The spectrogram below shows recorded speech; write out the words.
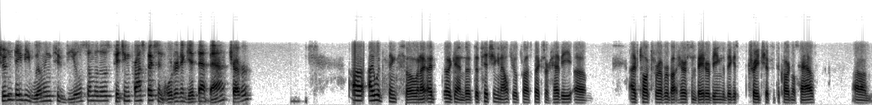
shouldn't they be willing to deal some of those pitching prospects in order to get that bat, Trevor? Uh, I would think so, and I, I again the the pitching and outfield prospects are heavy. Um, I've talked forever about Harrison Bader being the biggest trade chip that the Cardinals have. Um,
